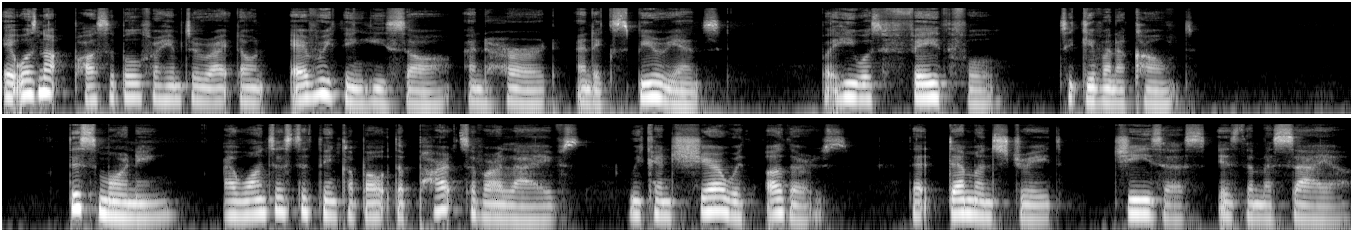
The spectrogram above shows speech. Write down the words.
It was not possible for him to write down everything he saw and heard and experienced, but he was faithful to give an account. This morning, I want us to think about the parts of our lives we can share with others that demonstrate Jesus is the Messiah.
